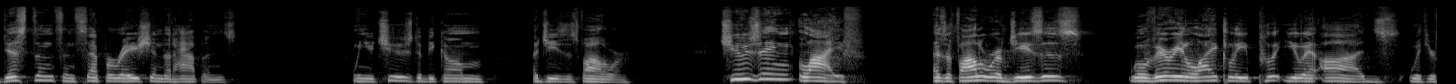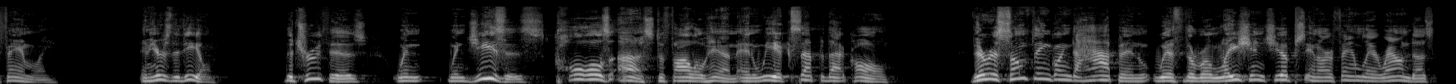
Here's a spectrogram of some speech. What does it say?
distance and separation that happens when you choose to become a Jesus follower. Choosing life as a follower of Jesus will very likely put you at odds with your family. And here's the deal the truth is, when, when Jesus calls us to follow him and we accept that call, there is something going to happen with the relationships in our family around us.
